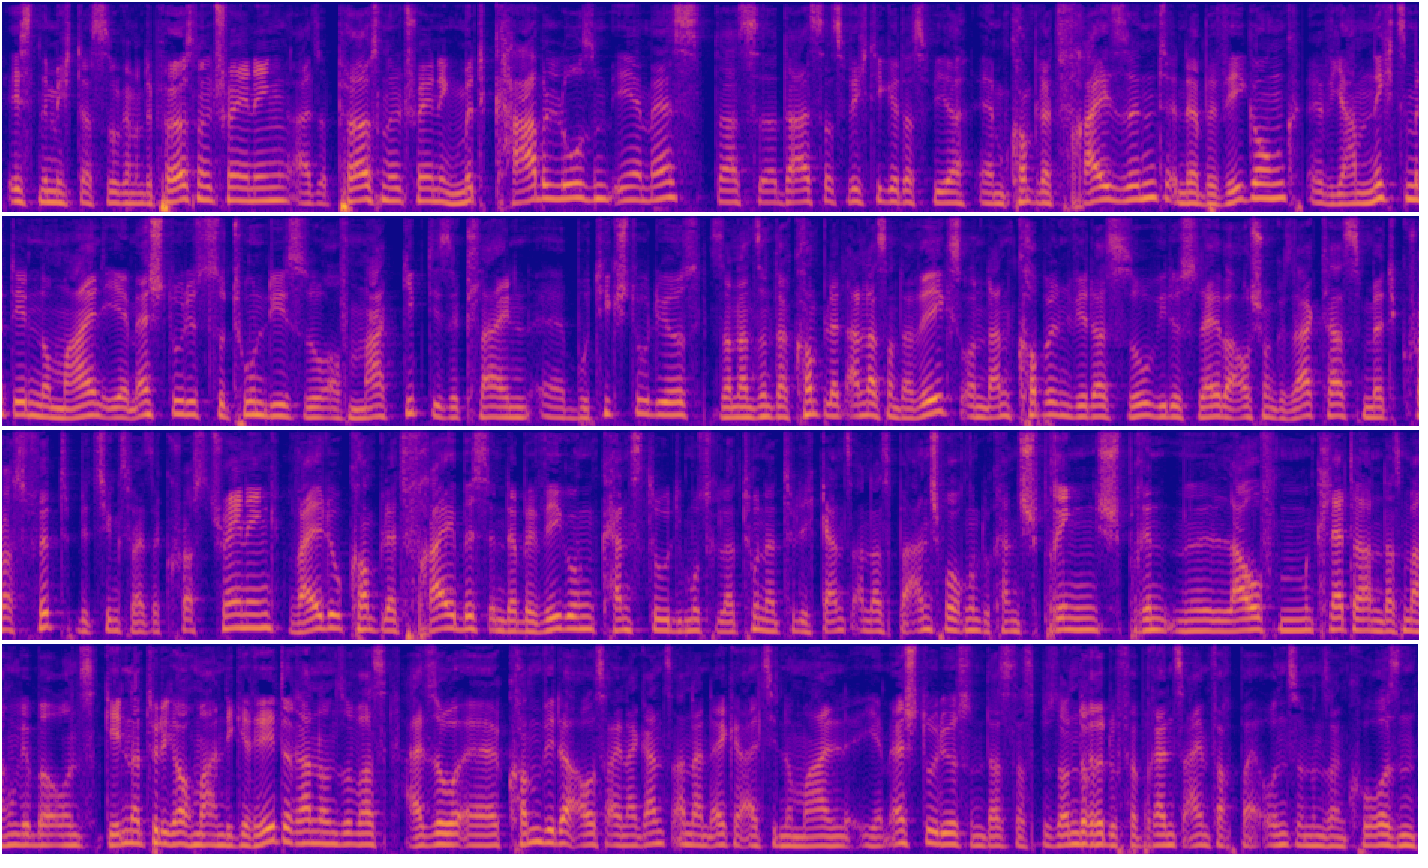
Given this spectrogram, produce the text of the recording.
ist nämlich das sogenannte Personal Training. Also Personal Training mit kabellosem EMS. Das, äh, da ist das Wichtige, dass wir ähm, komplett frei sind in der Bewegung. Äh, wir haben nichts mit den normalen EMS-Studios zu tun, die es so auf dem Markt gibt, diese kleinen äh, Boutique-Studios, sondern sind da komplett anders unterwegs und dann koppeln wir das so, wie du es selber auch schon gesagt hast, mit CrossFit bzw. Cross-Training. Weil du komplett frei bist in der Bewegung, kannst du die Muskulatur natürlich ganz anders beanspruchen. Du kannst springen, sprinten, laufen, klettern, das machen wir bei uns. Gehen natürlich auch mal an die Geräte ran und sowas. Also äh, kommen wir da aus einer ganz anderen Ecke als die normalen EMS-Studios und das ist das Besondere. Du verbrennst einfach bei uns in unseren Kursen,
